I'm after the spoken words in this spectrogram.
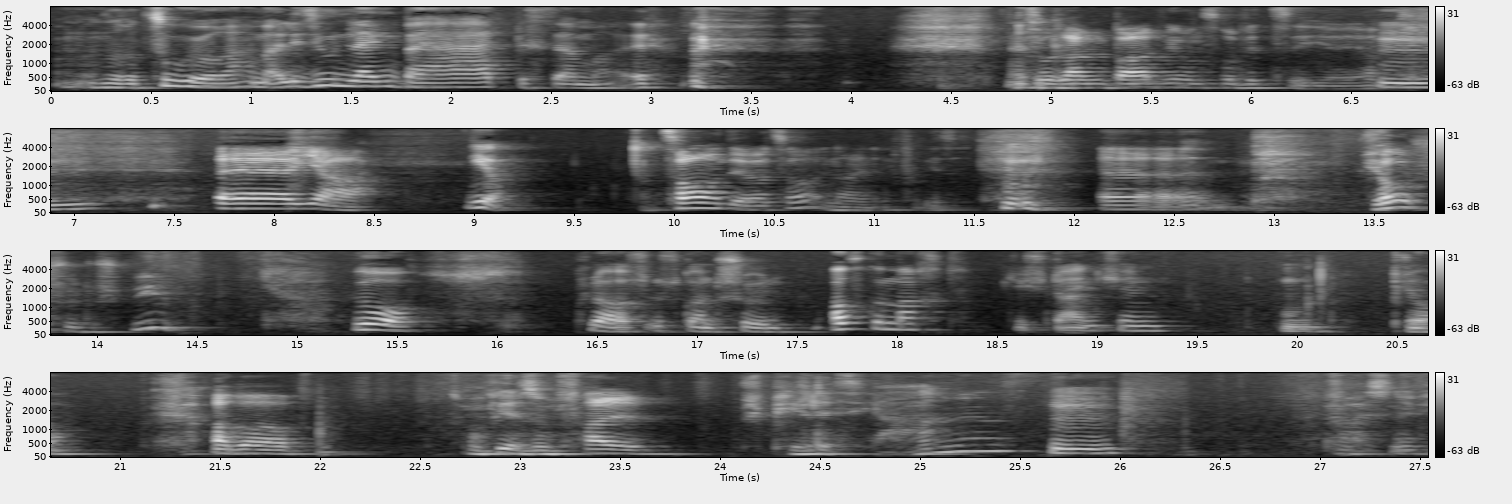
Und unsere Zuhörer haben alle so einen langen Bart, bis da mal. Also so langen Bart wie unsere Witze hier, ja. Mhm. Äh, ja. Ja. Zorn der Zorn? Nein, ich vergesse es. äh, ja, schönes Spiel. Ja, klar, es ist ganz schön aufgemacht, die Steinchen. Und ja. Aber ist mal wieder so ein Fall. Spiel des Jahres? Hm. Ich weiß nicht.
